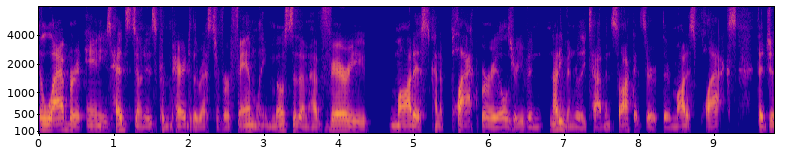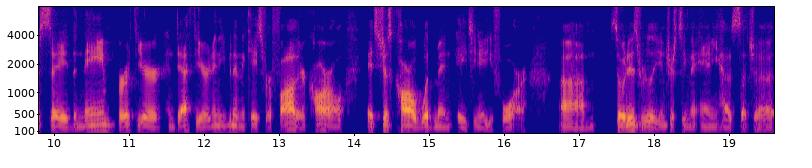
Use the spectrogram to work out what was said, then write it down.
elaborate Annie's headstone is compared to the rest of her family. Most of them have very modest kind of plaque burials or even not even really tab and sockets. They're, they're modest plaques that just say the name, birth year, and death year. And even in the case of her father, Carl, it's just Carl Woodman, 1884. Um, so it is really interesting that Annie has such a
